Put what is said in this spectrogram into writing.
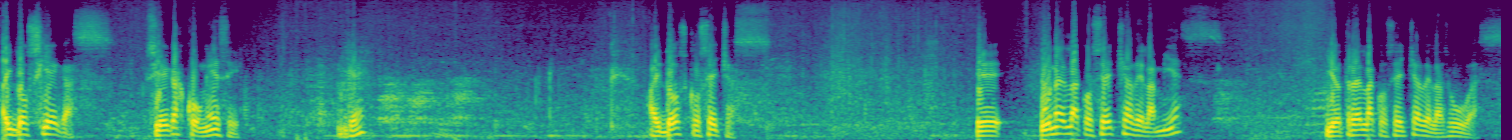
hay dos ciegas, ciegas con S. Hay dos cosechas. Eh, una es la cosecha de la mies y otra es la cosecha de las uvas.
